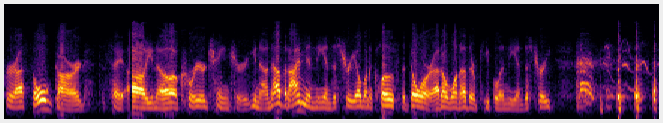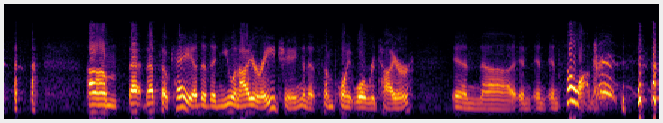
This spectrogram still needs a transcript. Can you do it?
for us old guard to say, "Oh, you know, a career changer." You know, now that I'm in the industry, I want to close the door. I don't want other people in the industry. um, that that's okay, other than you and I are aging, and at some point we'll retire, and uh, and and and so on.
